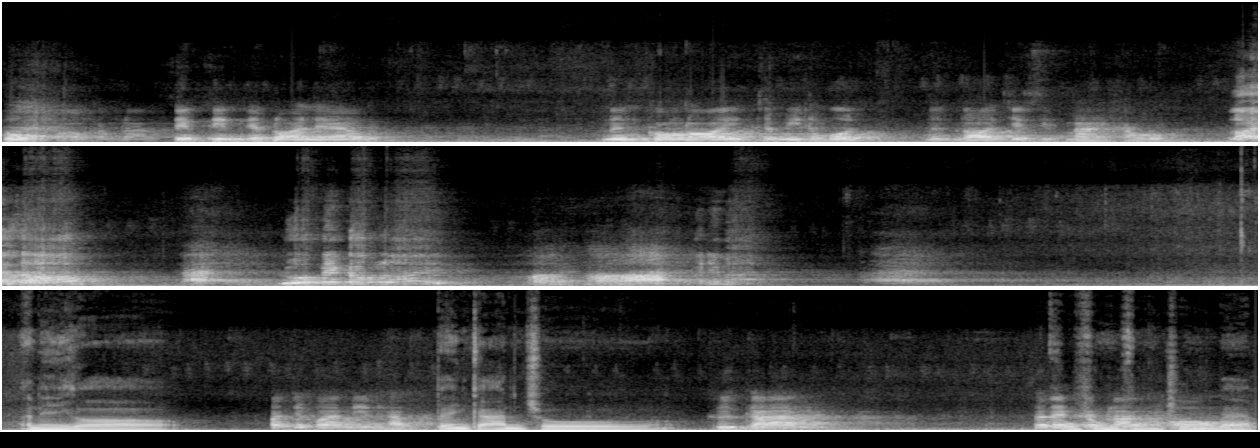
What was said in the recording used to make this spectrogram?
ผู้ประกอบกำลังเสร็จสิ้นเรียบร้อยแล้วหนึ่งกองร้อยจะมีทั้งหมดหนึ่งร้อยเจ็ดสิบนายครับผมร้อยสองรวมเป็นกองร้อยปฏิบัติอันนี้ก็ปัจจุบันนี้นะครับเป็นการโชว์คือการแสดงควบคุมกำลังฝูงขชอนงแบบ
